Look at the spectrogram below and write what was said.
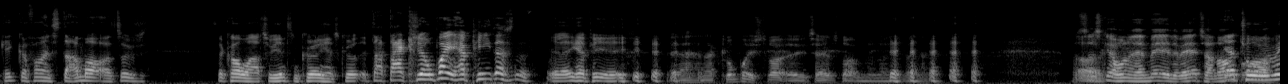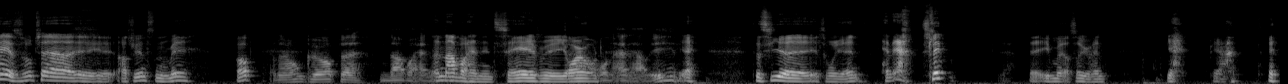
kan ikke gøre for, at han stammer, og så, så kommer Arthur Jensen kørende i hans kød. Der, der er klumper i herr Petersen. Eller ikke herr Petersen. Ja, han har klumper i, strø, i talestrømmen. Eller, eller, og så skal hun have med elevatoren op, Jeg tog og, med, så tager øh, Arthur Jensen med op. og da hun kører op, der napper han. Der napper han en sat med i røven. Hun han har ved hende. Ja. Så siger Else Marie han, han er slem. Ja, Emma, og så Johan. Ja, det er han.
